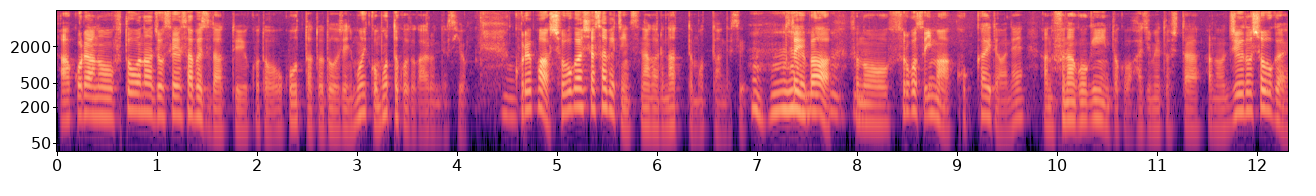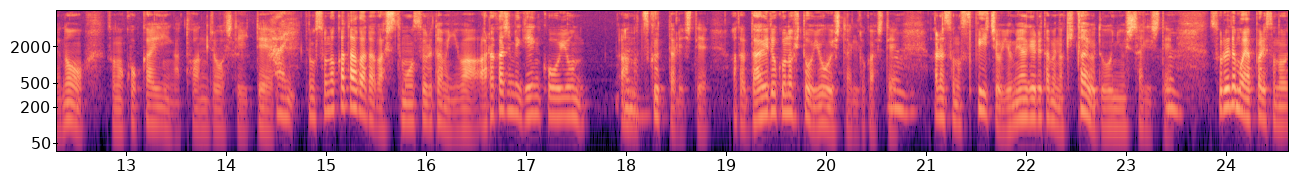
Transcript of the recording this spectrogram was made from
あこれあの不当な女性差別だっていうことが起こったと同時にもう一個思ったことがあるんですよ。これは障害者差別につながるなって思ったんです。例えばそのそれこそ今国会ではねあの船子議員とかをはじめとしたあの重度障害のその国会議員が誕生していて、はいでもその方々が質問するためにはあらかじめ原稿を読んあの作ったりして、あとは代読の人を用意したりとかして、うん。あるいはそのスピーチを読み上げるための機械を導入したりして、うん。それでもやっぱりその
